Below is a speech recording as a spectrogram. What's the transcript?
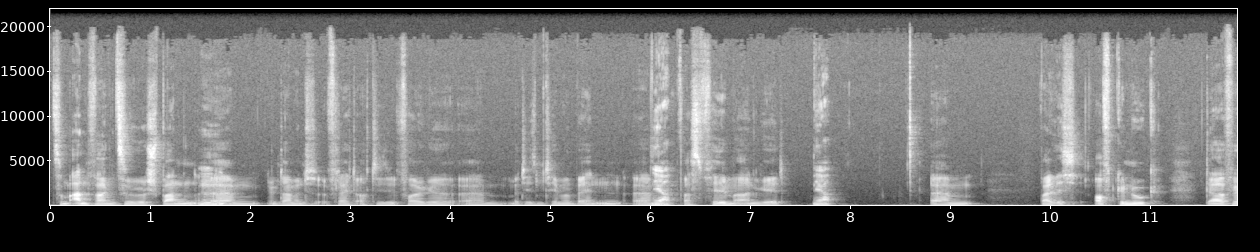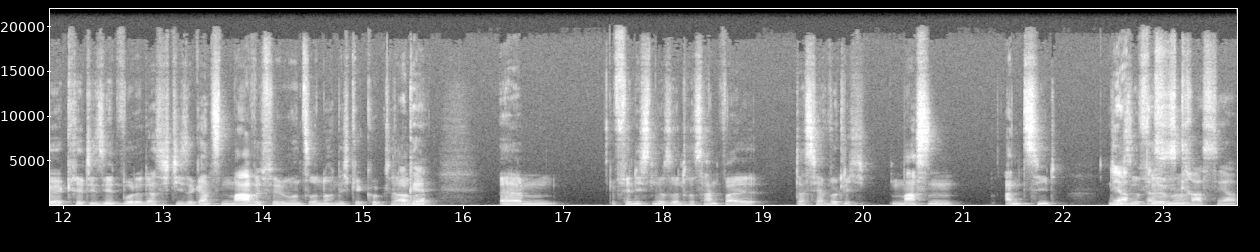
zum Anfang zu spannen Mhm. ähm, und damit vielleicht auch die Folge ähm, mit diesem Thema beenden, ähm, Ja. was Filme angeht. ja. Ähm, weil ich oft genug dafür kritisiert wurde, dass ich diese ganzen Marvel-Filme und so noch nicht geguckt habe. Okay. Ähm, Finde ich es nur so interessant, weil das ja wirklich Massen anzieht, Ja, diese das Filme. ist krass, ja.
